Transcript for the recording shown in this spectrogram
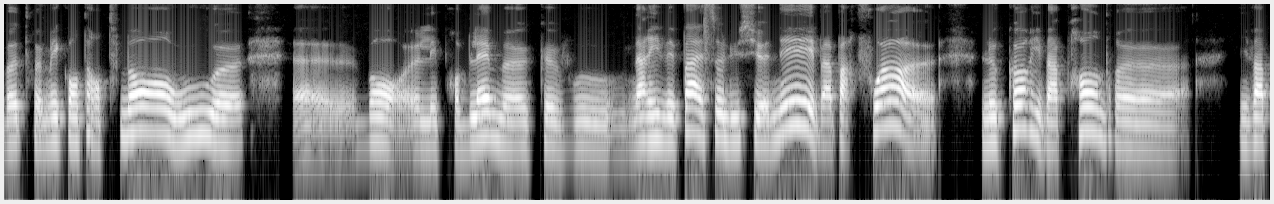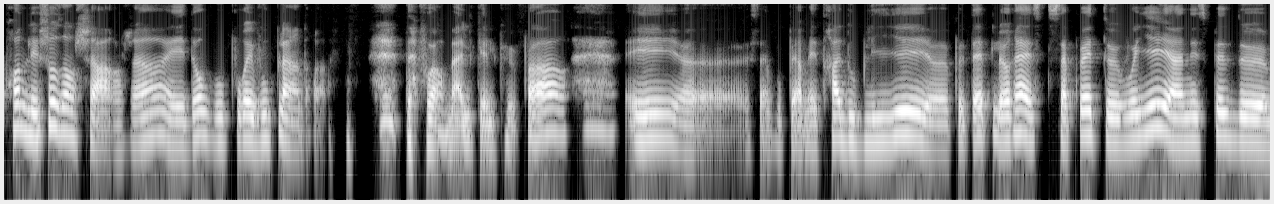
votre mécontentement ou euh, bon, les problèmes que vous n'arrivez pas à solutionner, et ben parfois le corps il va prendre il va prendre les choses en charge, hein, et donc vous pourrez vous plaindre d'avoir mal quelque part, et ça vous permettra d'oublier peut-être le reste. Ça peut être, vous voyez, un espèce de,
